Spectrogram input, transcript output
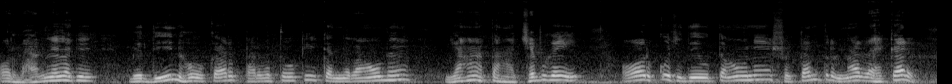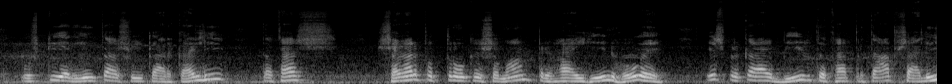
और भागने लगे। वे दीन होकर पर्वतों की कंदराओं में यहाँ तहाँ छिप गए और कुछ देवताओं ने स्वतंत्र न रहकर उसकी अधीनता स्वीकार कर ली तथा सगर पुत्रों के समान प्रभाहीन हो गए। इस प्रकार वीर तथा प्रतापशाली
